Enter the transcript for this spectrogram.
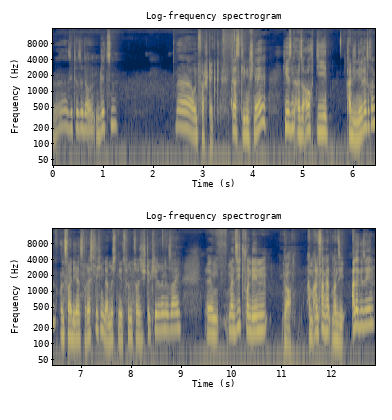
Ja, seht ihr sie da unten blitzen? Na, und versteckt. Das ging schnell. Hier sind also auch die Kardinäle drin, und zwar die ganzen restlichen, da müssten jetzt 25 Stück hier drin sein. Ähm, man sieht von denen, ja, am Anfang hat man sie alle gesehen.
